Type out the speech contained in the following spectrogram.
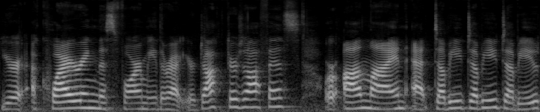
You're acquiring this form either at your doctor's office or online at www.mass.gov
